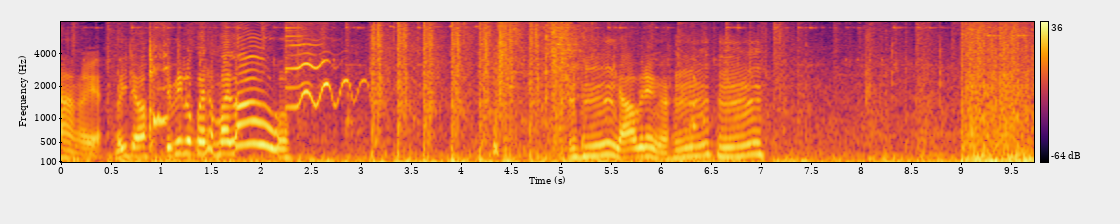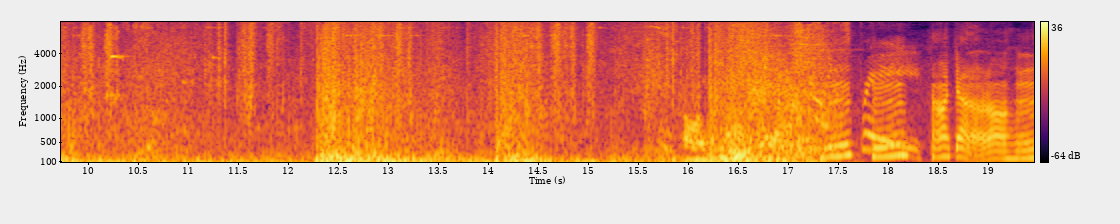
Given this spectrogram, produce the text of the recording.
มากเลยอะเฮ้ยเดี๋ยวจะวิ่งลงไปทำไมเล่าอือหือดาวไปหนึ่งอะหือหือโอ้ยนี่มันเหี้ยอะไร spree ข้าวจ้าเหรอเนาะหือ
